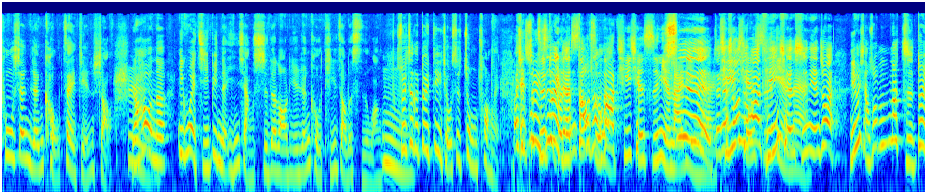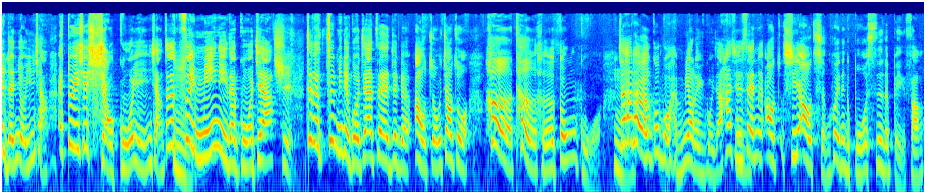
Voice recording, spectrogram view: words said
出生人口在减少，然后呢，因为疾病的影响，使得老年人口提早的死亡，嗯，所以这个对地球是重创哎，而且不止对人少子化提前十年来临，是整个少子化提前十年之外，你会想说，嗯，那只对人有影响，哎，对一些小国也影响。这个最迷你的国家。是。这个最迷你的国家，在这个澳洲叫做赫特河公国，这赫特河公国很妙的一个国家，它其实在那个澳西澳省会那个博斯的北方，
